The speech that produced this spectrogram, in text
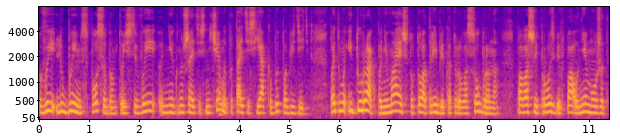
вы любым способом, то есть вы не гнушаетесь ничем и пытаетесь якобы победить. Поэтому и дурак понимает, что то отребие, которое у вас собрано, по вашей просьбе вполне может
